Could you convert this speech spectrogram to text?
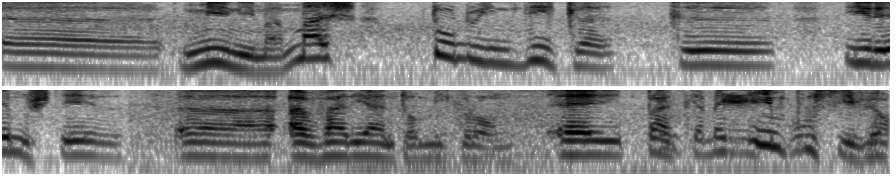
uh, mínima, mas tudo indica que iremos ter uh, a variante Omicron. É praticamente impossível.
